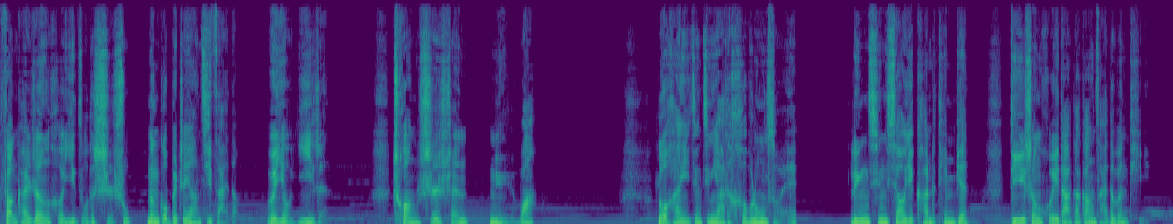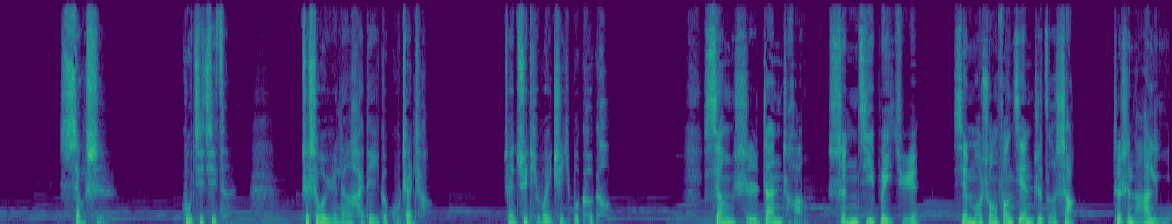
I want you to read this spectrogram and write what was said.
翻开任何一族的史书，能够被这样记载的，唯有一人——创世神女娲。洛寒已经惊讶的合不拢嘴，林青霄也看着天边，低声回答他刚才的问题：“相是，古籍记载，这是位于南海的一个古战场，然具体位置已不可考。相石战场神迹未绝，仙魔双方见之则杀。”这是哪里？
